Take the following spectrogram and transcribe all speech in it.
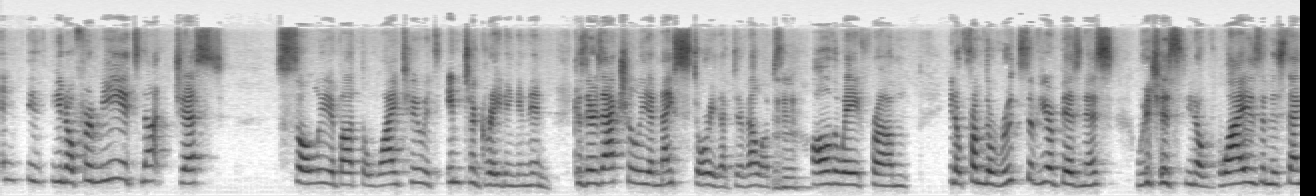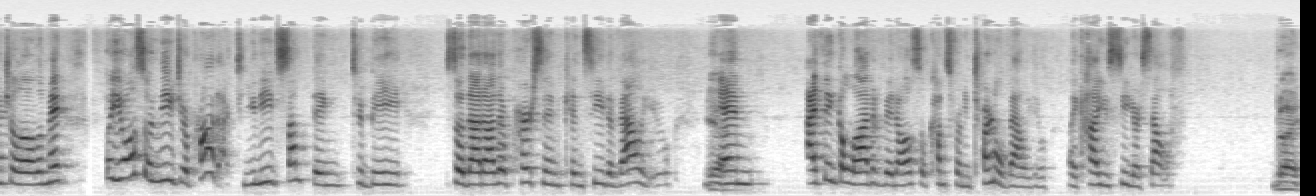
and it, you know for me it's not just solely about the why too it's integrating it in because there's actually a nice story that develops mm-hmm. all the way from you know from the roots of your business which is you know why is an essential element but you also need your product you need something to be so that other person can see the value yeah. and I think a lot of it also comes from internal value, like how you see yourself. Right.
